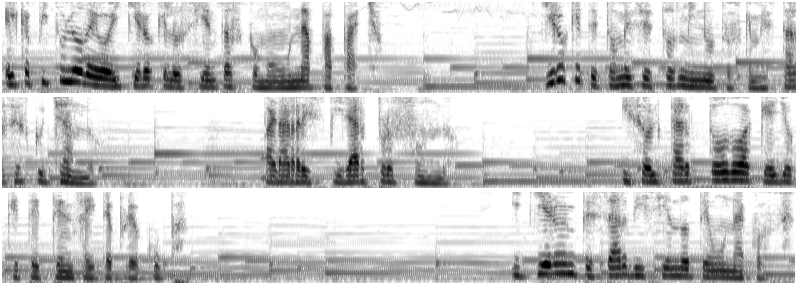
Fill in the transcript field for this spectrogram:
El capítulo de hoy quiero que lo sientas como un apapacho. Quiero que te tomes estos minutos que me estás escuchando para respirar profundo y soltar todo aquello que te tensa y te preocupa. Y quiero empezar diciéndote una cosa.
